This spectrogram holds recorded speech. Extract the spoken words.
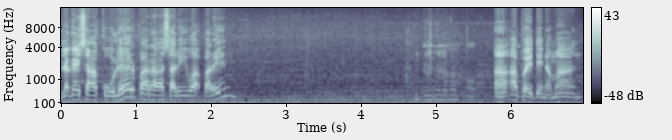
lagay sa cooler para sariwa pa rin? Ano naman po? Ah, ah pwede naman.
